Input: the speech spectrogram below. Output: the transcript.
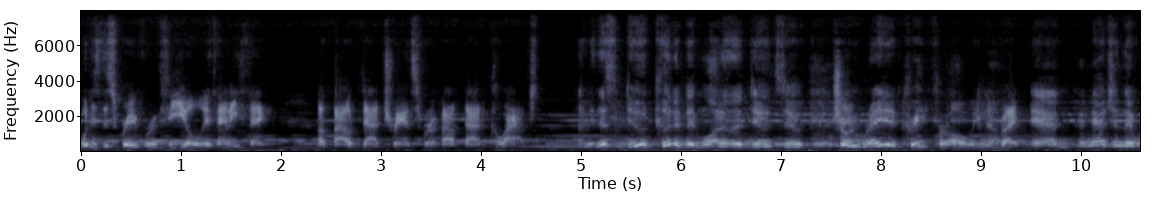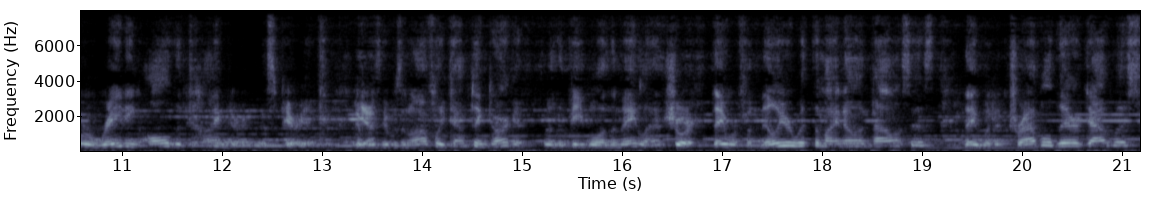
What does this grave reveal, if anything, about that transfer, about that collapse? I mean, this dude could have been one of the dudes who, who raided Crete for all we know. Right. And imagine they were raiding all the time during this period. It, Yeah. was, it was an awfully tempting target for the people on the mainland. Sure. They were familiar with the Minoan palaces. They would have traveled there, doubtless.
